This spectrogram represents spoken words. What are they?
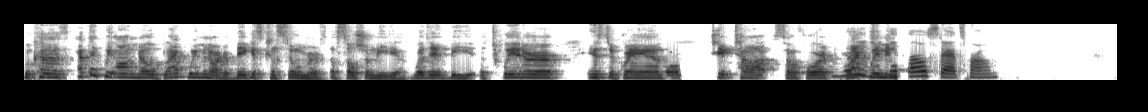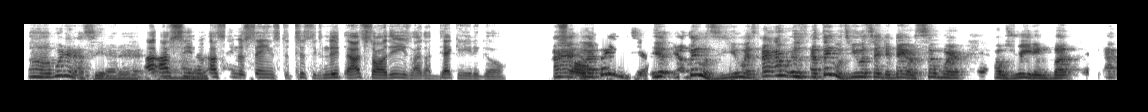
because I think we all know Black women are the biggest consumers of social media, whether it be Twitter, Instagram, TikTok, so forth. Where Black did you women. get those stats from? Uh, where did I see that at? I, I've seen Um, I've seen the same statistics. I saw these like a decade ago. I, So- I think it, I think it was US. I, I, was, I think it was USA Today or somewhere I was reading, but I,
